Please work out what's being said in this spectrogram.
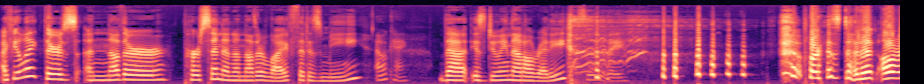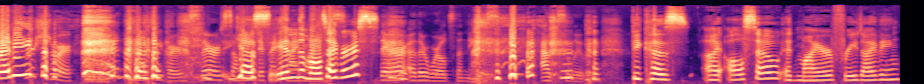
I feel like there's another person in another life that is me Okay. that is doing that already Absolutely. or has done it already. For sure. In the multiverse. There are so many yes, in the multiverse. There are other worlds than these. Absolutely. because I also admire free diving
